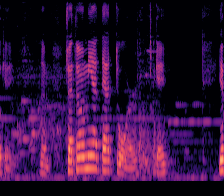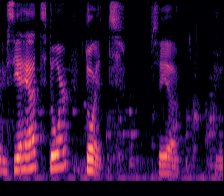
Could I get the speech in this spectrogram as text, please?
okay. Then try throwing me at that door. Okay. Yep, you see a hat door, throw it. See uh, ya. Yeah.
